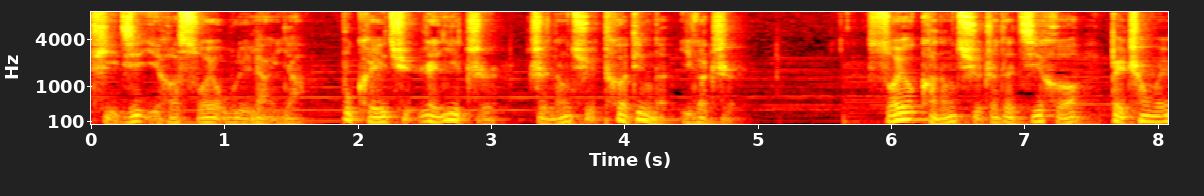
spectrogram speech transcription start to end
体积也和所有物理量一样，不可以取任意值，只能取特定的一个值。所有可能取值的集合被称为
